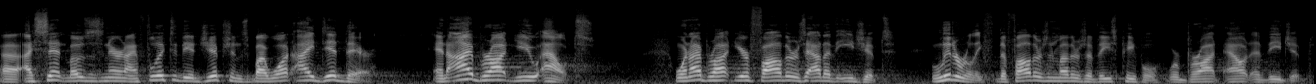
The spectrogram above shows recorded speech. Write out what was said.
uh, I sent Moses and Aaron, I afflicted the Egyptians by what I did there, and I brought you out. When I brought your fathers out of Egypt, literally, the fathers and mothers of these people were brought out of Egypt.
